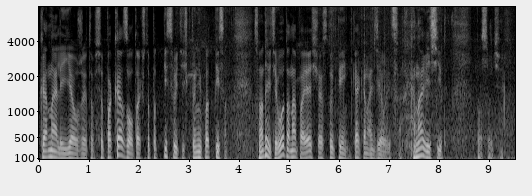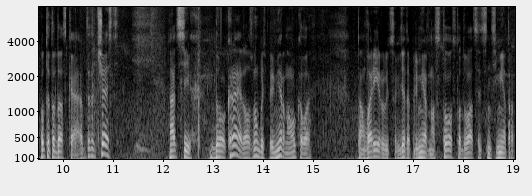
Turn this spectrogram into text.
канале я уже это все показывал, так что подписывайтесь, кто не подписан. Смотрите, вот она парящая ступень, как она делается. Она висит, по сути. Вот эта доска. Вот эта часть от сих до края должно быть примерно около, там варьируется, где-то примерно 100-120 сантиметров.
